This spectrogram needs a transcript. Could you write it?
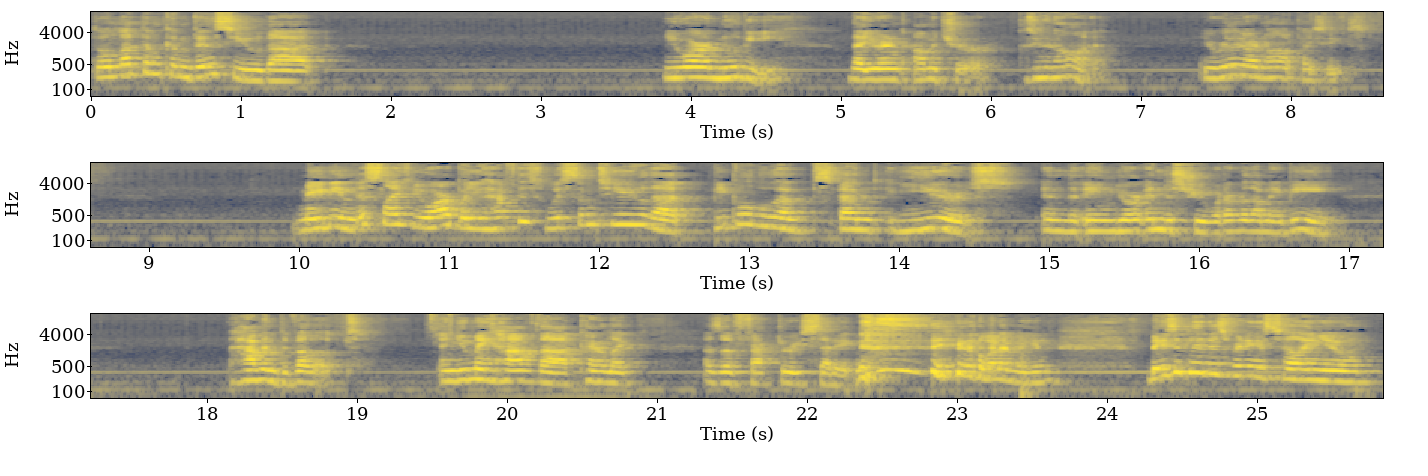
Don't let them convince you that you are a newbie, that you're an amateur, because you're not. You really are not, Pisces. Maybe in this life you are, but you have this wisdom to you that people who have spent years in, the, in your industry, whatever that may be, haven't developed. And you may have that kind of like as a factory setting. you know what I mean? Basically, this reading is telling you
